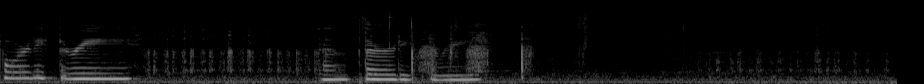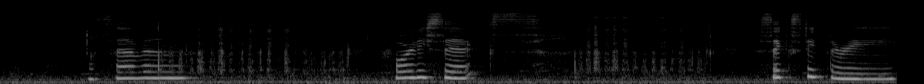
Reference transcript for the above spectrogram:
43, and 33. Seven, 46, 63,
